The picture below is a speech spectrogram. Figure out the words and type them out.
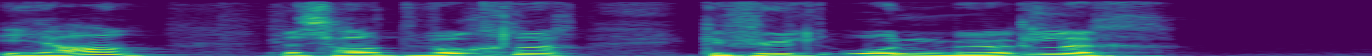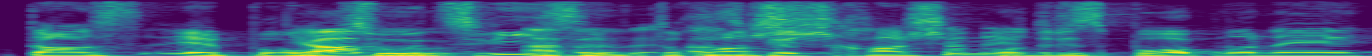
ja, das ist halt wirklich gefühlt unmöglich, das jemandem Ja, zuzuweisen. Du also kannst, gut, kannst ja nicht. Oder ein Portemonnaie.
